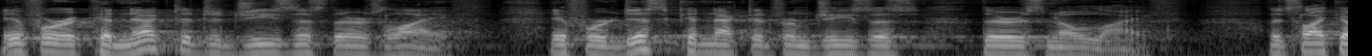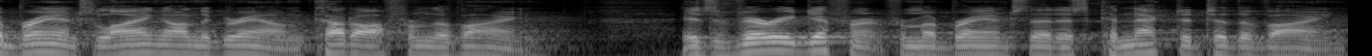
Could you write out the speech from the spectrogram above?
If we're connected to Jesus, there's life. If we're disconnected from Jesus, there's no life. It's like a branch lying on the ground, cut off from the vine. It's very different from a branch that is connected to the vine.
